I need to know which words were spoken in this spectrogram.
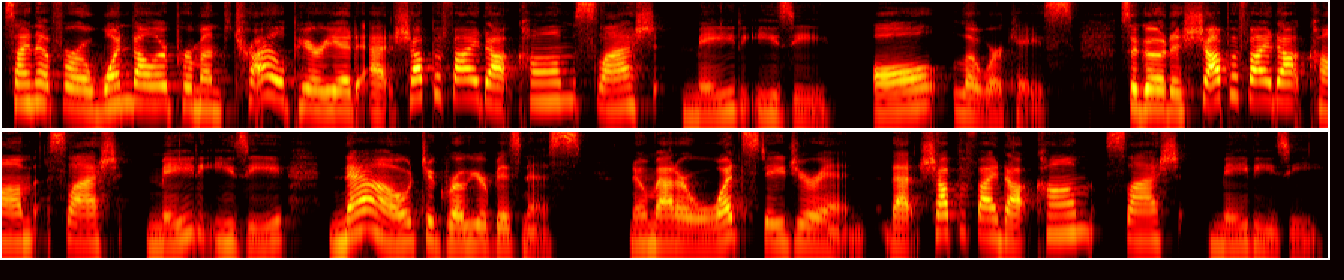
Sign up for a $1 per month trial period at shopify.com slash made easy, all lowercase. So go to shopify.com slash made easy now to grow your business, no matter what stage you're in. That's shopify.com slash made easy.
